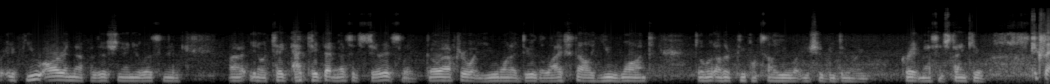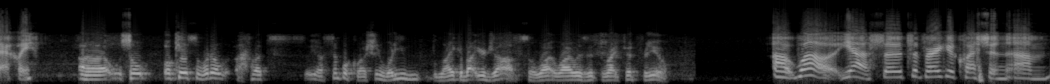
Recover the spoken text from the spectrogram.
if you are in that position and you're listening, uh, you know, take that take that message seriously. Go after what you want to do, the lifestyle you want. Don't let other people tell you what you should be doing. Great message. Thank you. Exactly. Uh, so okay, so what? Are, let's you know, simple question. What do you like about your job? So why why was it the right fit for you? Uh, well, yeah. So it's a very good question, um,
